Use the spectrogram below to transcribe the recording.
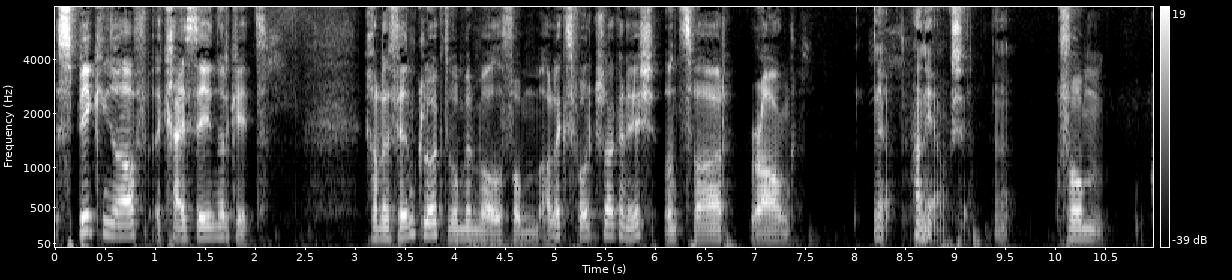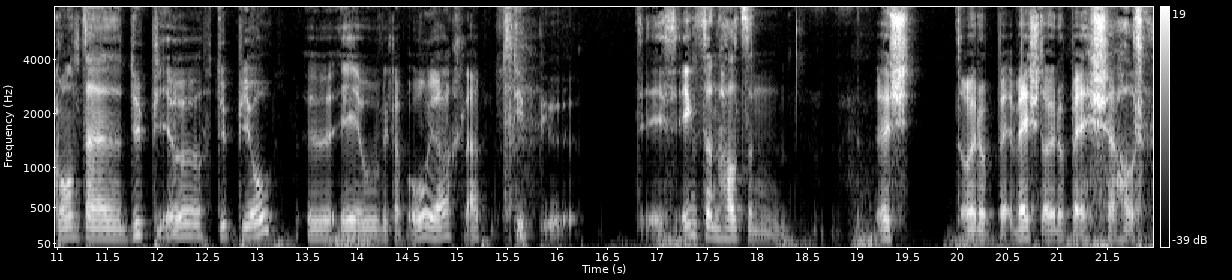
speaking of, kein Sinn ergibt. Ich habe einen Film geschaut, wo mir mal vom Alex vorgeschlagen ist, und zwar Wrong. Ja, habe ich auch gesehen. Ja. Vom Quentin Dupio, Dupio äh, EU, ich glaube, oh ja, ich glaube. Typ, Ist irgend so ein halt so ein Östeuropä Westeuropäischer halt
